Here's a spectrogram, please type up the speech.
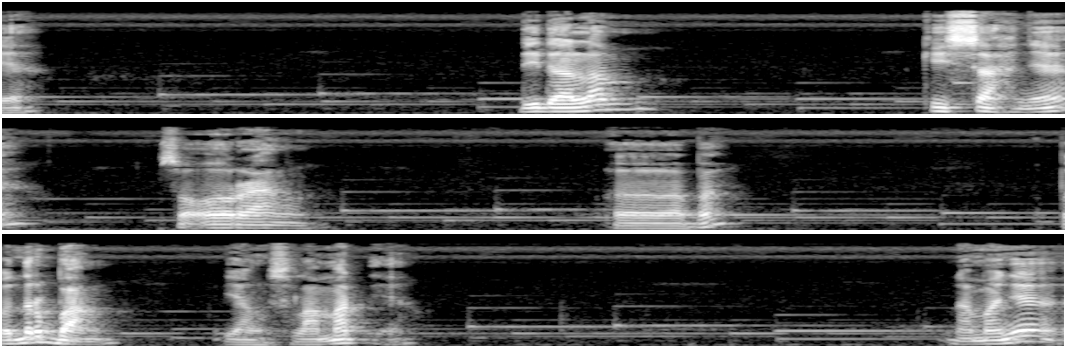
ya di dalam kisahnya seorang eh, apa penerbang yang selamat ya namanya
